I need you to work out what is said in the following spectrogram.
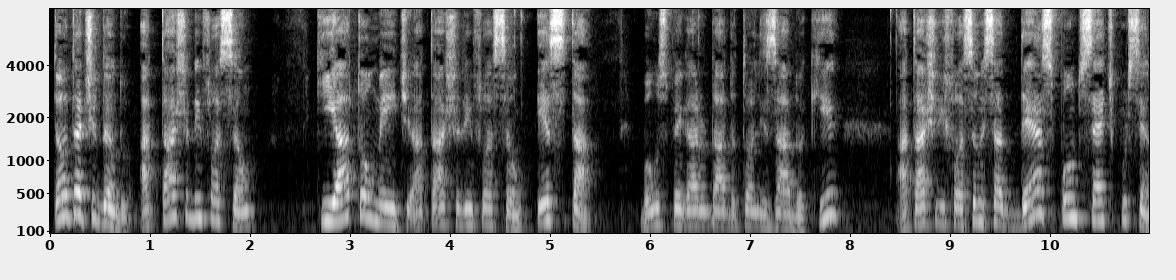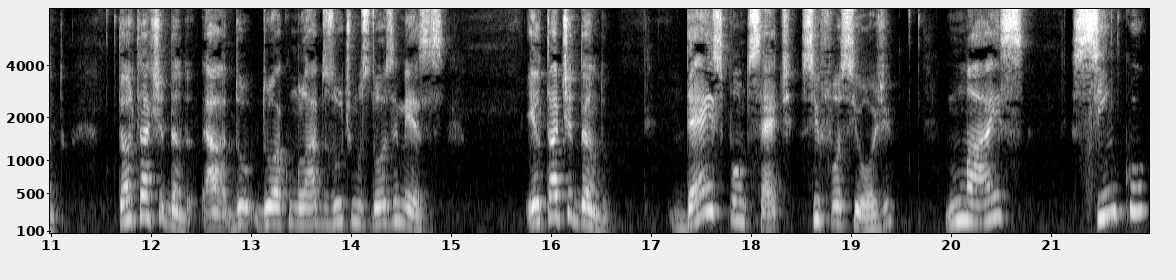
Então está te dando a taxa de inflação, que atualmente a taxa de inflação está, vamos pegar o dado atualizado aqui, a taxa de inflação está 10,7%. Então ele está te dando, do, do acumulado dos últimos 12 meses, ele está te dando 10,7% se fosse hoje, mais 5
